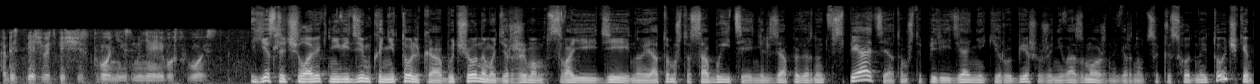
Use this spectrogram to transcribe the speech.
обеспечивать вещество, не изменяя его свойств. Если человек-невидимка не только об ученом, одержимом своей идеей, но и о том, что события нельзя повернуть вспять, и о том, что, перейдя некий рубеж, уже невозможно вернуться к исходной точке,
